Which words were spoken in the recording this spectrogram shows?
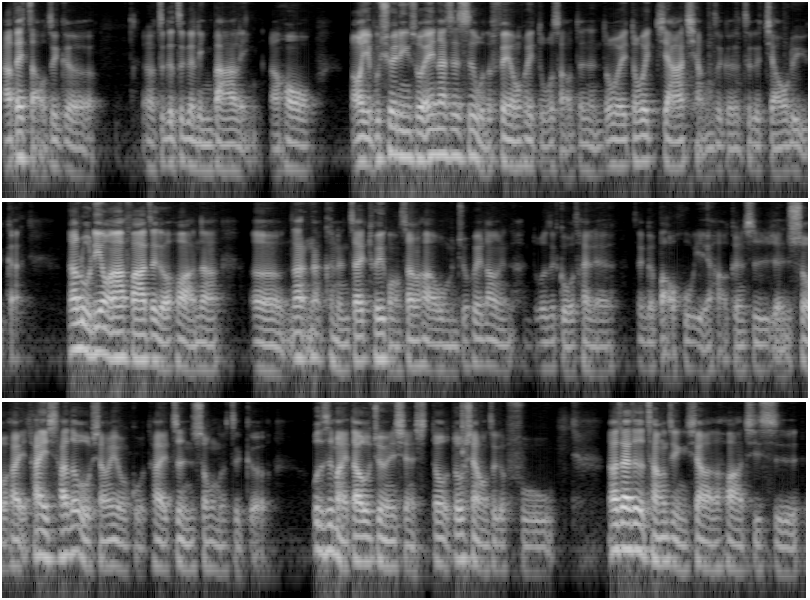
还要再找这个呃这个这个零八零，然后然后也不确定说，哎，那这次我的费用会多少？等等，都会都会加强这个这个焦虑感。那如果利用阿发这个话，那呃那那可能在推广上的话，我们就会让很多的国泰的。这个保护也好，更是人寿，他也他也他都有享有国泰赠送的这个，或者是买道路救援险都都享有这个服务。那在这个场景下的话，其实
